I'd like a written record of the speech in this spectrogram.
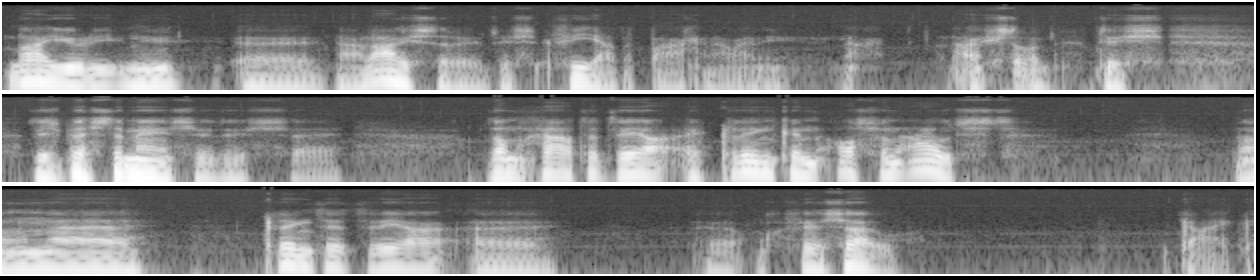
waar jullie nu eh, naar luisteren. Dus via de pagina waar jullie naar luisteren. Dus, dus beste mensen, dus, eh, dan gaat het weer klinken als van oudst. Dan klinkt het weer ongeveer zo. Kijk.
